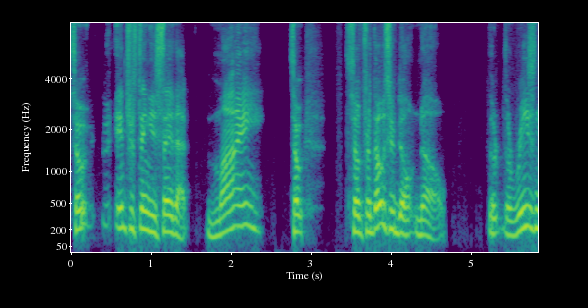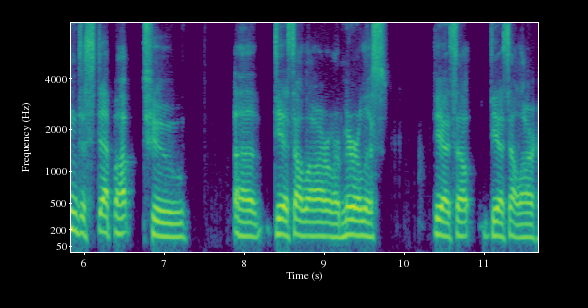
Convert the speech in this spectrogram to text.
So interesting you say that. My, so, so for those who don't know, the, the reason to step up to uh, DSLR or mirrorless DSL, DSLR,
